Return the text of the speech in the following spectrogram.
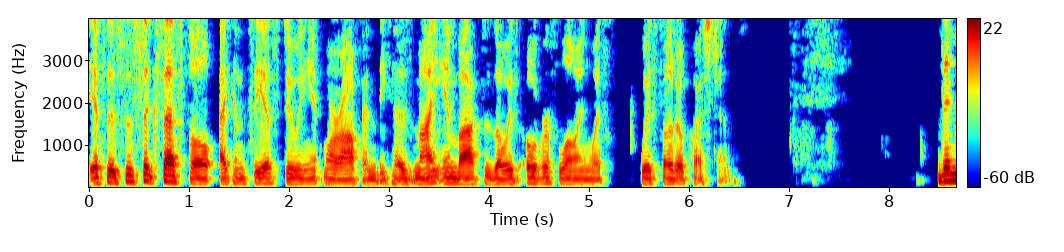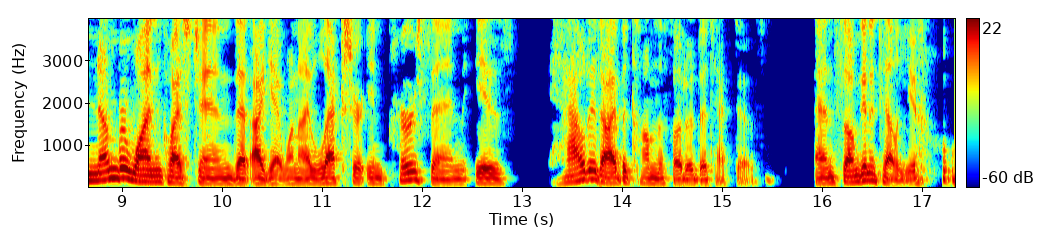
if this is successful, I can see us doing it more often because my inbox is always overflowing with, with photo questions. The number one question that I get when I lecture in person is, how did I become the photo detective? And so I'm going to tell you.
